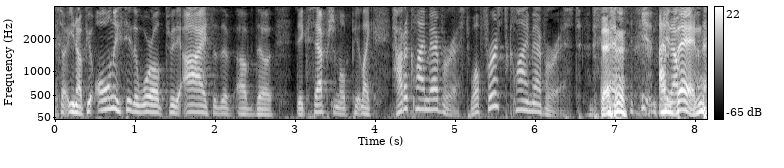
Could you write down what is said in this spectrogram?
So you know, if you only see the world through the eyes of the of the the exceptional people, like how to climb Everest. Well, first climb Everest, Then- you and know, then-.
